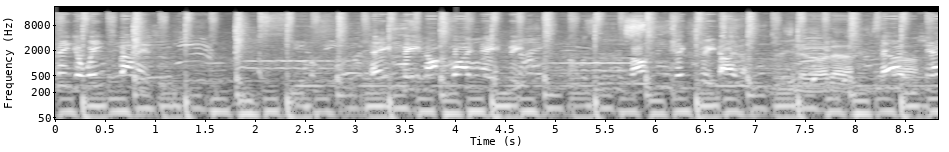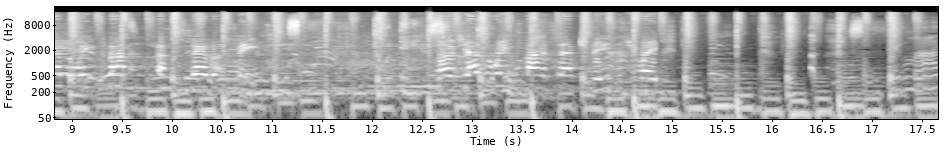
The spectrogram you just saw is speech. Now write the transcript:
Think a wingspan is? Eight feet, not quite eight feet. Not six feet either. Gillar du höra? No, she has a wingspan of seven feet. So she has a wingspan of seven feet and she weighs So take my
